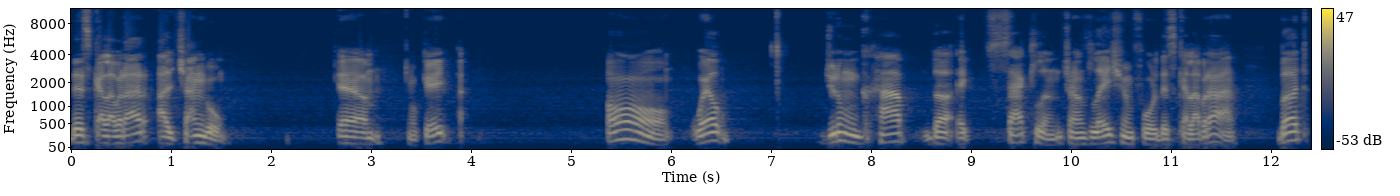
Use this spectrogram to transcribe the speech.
Descalabrar al chango. Um, okay. Oh well, you don't have the exact translation for descalabrar, but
